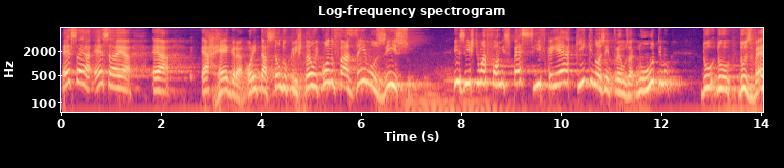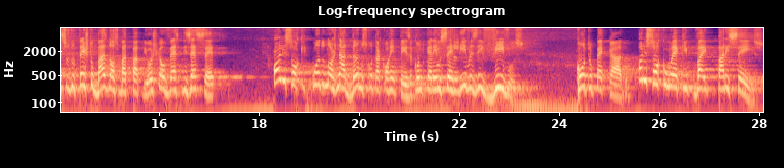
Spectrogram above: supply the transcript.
Essa é a, essa é a, é a, é a regra, a orientação do cristão, e quando fazemos isso, existe uma forma específica, e é aqui que nós entramos, no último do, do, dos versos do texto base do nosso bate-papo de hoje, que é o verso 17. Olhe só que quando nós nadamos contra a correnteza, quando queremos ser livres e vivos, contra o pecado. Olha só como é que vai parecer isso.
